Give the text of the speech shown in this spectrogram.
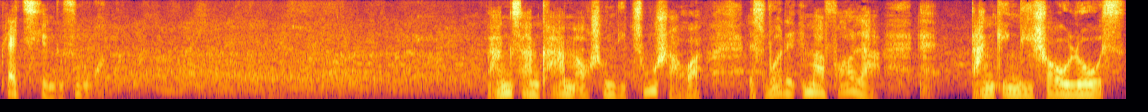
Plätzchen gesucht. Langsam kamen auch schon die Zuschauer. Es wurde immer voller. Äh, dann ging die Show los.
